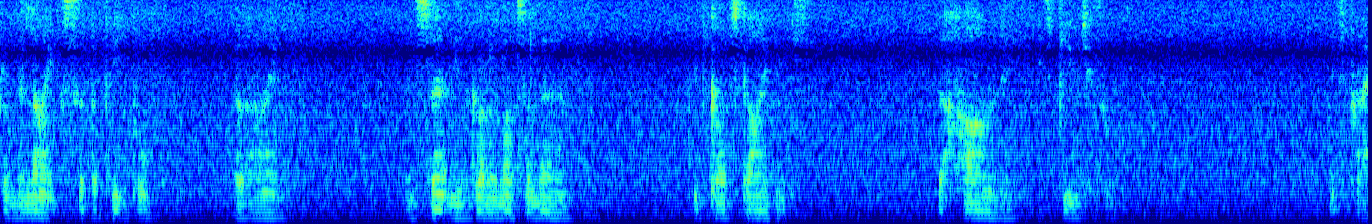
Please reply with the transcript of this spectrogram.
from the likes of the people of Eyam. And certainly we've got a lot to learn with God's guidance that harmony is beautiful. Let's pray.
